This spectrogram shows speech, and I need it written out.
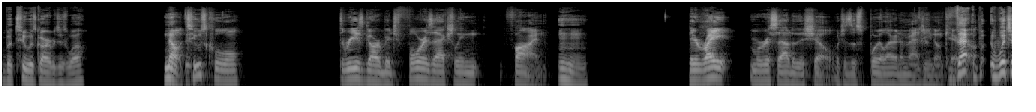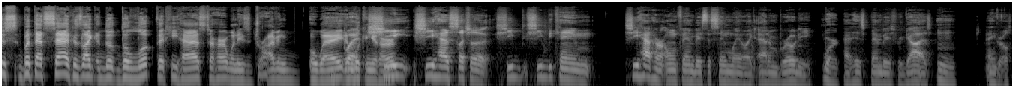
But two is garbage as well. no two's cool. Three is garbage. Four is actually fine Mm-hmm. they write Marissa out of the show, which is a spoiler. I'd imagine you don't care. That, about. which is, but that's sad because like the the look that he has to her when he's driving away and looking at she, her. she has such a she she became she had her own fan base the same way like Adam Brody Word. had his fan base for guys Mm. and girls.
